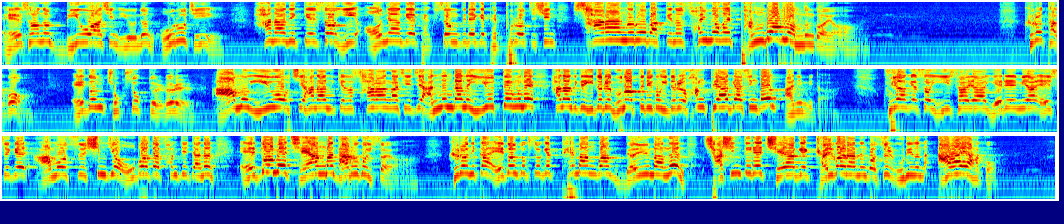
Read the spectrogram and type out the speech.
에서는 미워하신 이유는 오로지 하나님께서 이 언약의 백성들에게 베풀어 주신 사랑으로 밖에는 설명할 방법이 없는 거예요. 그렇다고 에돔 족속들을 아무 이유 없이 하나님께서 사랑하시지 않는다는 이유 때문에 하나님께서 이들을 무너뜨리고 이들을 황폐하게 하신 건 아닙니다. 구약에서 이사야, 예레미야, 에스겔, 아모스, 심지어 오바다 선지자는 에돔의 재앙만 다루고 있어요. 그러니까 에돔 족 속의 패망과 멸망은 자신들의 죄악의 결과라는 것을 우리는 알아야 하고,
